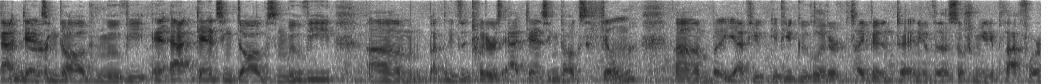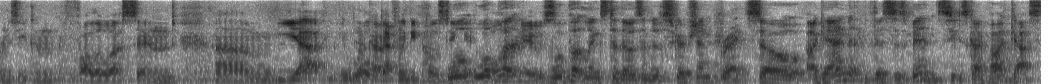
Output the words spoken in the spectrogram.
at Under. Dancing Dog Movie, at Dancing Dogs Movie. Um, I believe the Twitter is at Dancing Dogs Film. Um, but yeah, if you if you Google it or type it into any of the social media platforms, you can follow us, and um, yeah, we'll Okay. definitely be posting We'll, we'll all put our news. we'll put links to those in the description. Great. So again, this has been Sea to Sky podcast.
